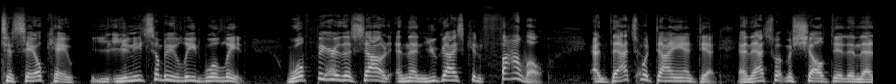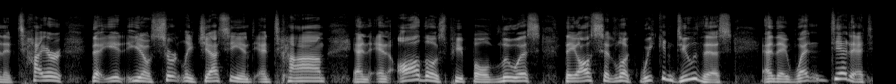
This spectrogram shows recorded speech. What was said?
to say okay you need somebody to lead we'll lead. We'll figure this out and then you guys can follow and that's what Diane did, and that's what Michelle did, and that entire that you, you know certainly Jesse and, and Tom and and all those people, Lewis, they all said, "Look, we can do this," and they went and did it,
